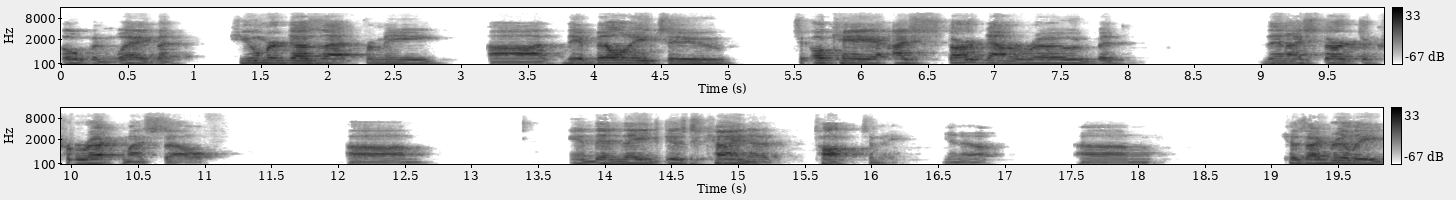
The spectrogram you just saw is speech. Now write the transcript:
open way. But humor does that for me. Uh, the ability to, to, okay, I start down a road, but then I start to correct myself. Um, and then they just kind of talk to me, you know, because um, I really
